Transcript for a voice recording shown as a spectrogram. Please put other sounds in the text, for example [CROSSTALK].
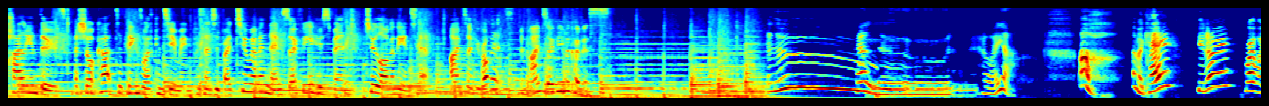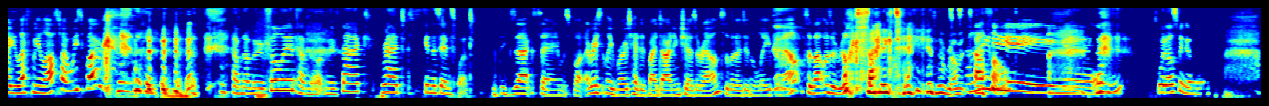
Highly Enthused, a shortcut to things worth consuming, presented by two women named Sophie who spend too long on the internet. I'm Sophie Roberts. And I'm Sophie McComas. Hello. Hello. How are ya? Oh, I'm okay. You know, right where you left me last time we spoke. [LAUGHS] have not moved forward, have not moved back, right in the same spot. The exact same spot. I recently rotated my dining chairs around so that I didn't leave them out. So that was a real [LAUGHS] exciting day in the Roberts household. [LAUGHS] Mm-hmm. What else been going on?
